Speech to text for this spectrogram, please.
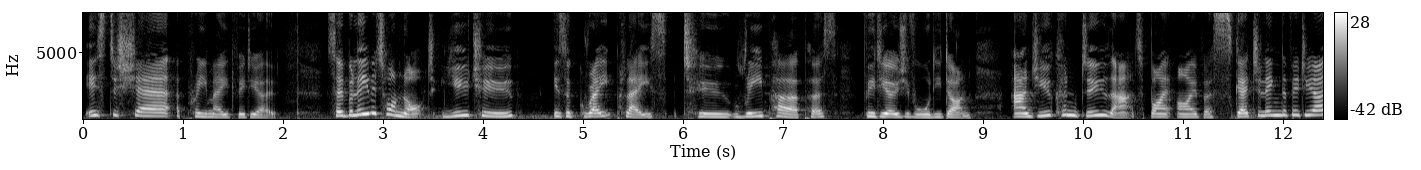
is to share a pre made video. So, believe it or not, YouTube is a great place to repurpose videos you've already done. And you can do that by either scheduling the video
